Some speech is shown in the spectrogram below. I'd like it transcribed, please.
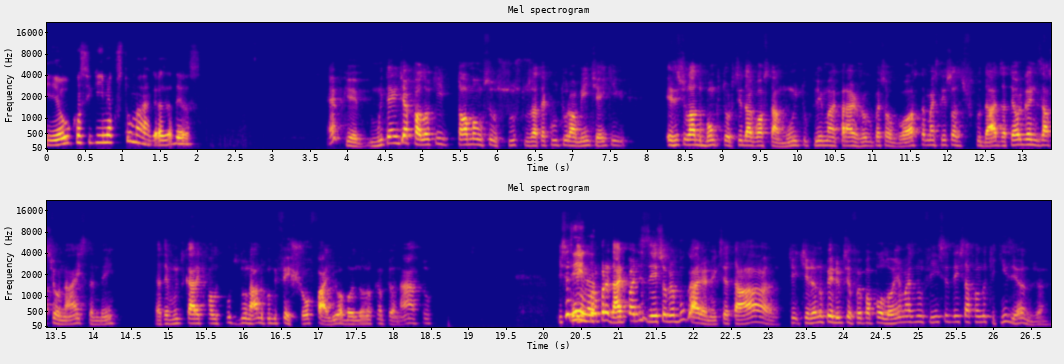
E eu consegui me acostumar, graças a Deus. É, porque muita gente já falou que tomam seus sustos até culturalmente aí, que existe o lado bom que a torcida gosta muito, o clima para jogo o pessoal gosta, mas tem suas dificuldades, até organizacionais também. Já teve muito cara que falou, putz, do nada o clube fechou, faliu, abandonou o campeonato. E você tem, tem né? propriedade para dizer sobre a Bulgária, né? Que você tá tirando o período que você foi para Polônia, mas no fim você está falando aqui 15 anos já.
